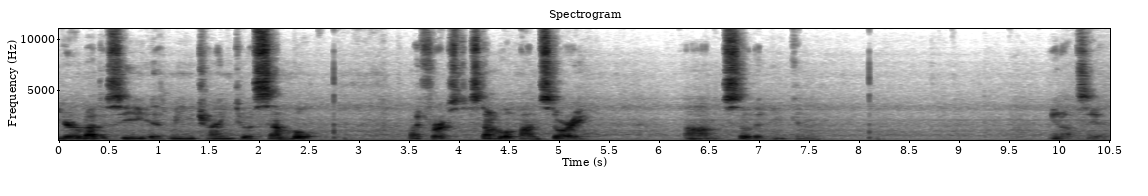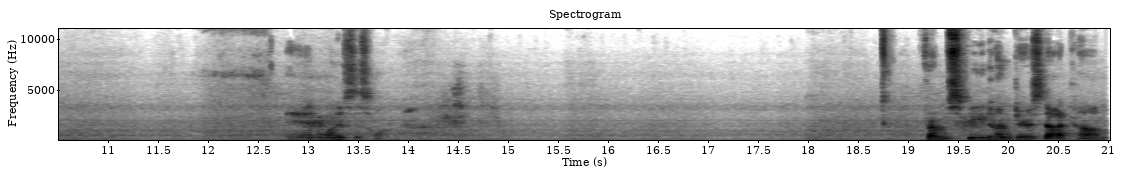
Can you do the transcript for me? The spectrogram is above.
you're about to see is me trying to assemble my first Stumble Upon story um, so that you can, you know, see it. And what is this one? From speedhunters.com.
